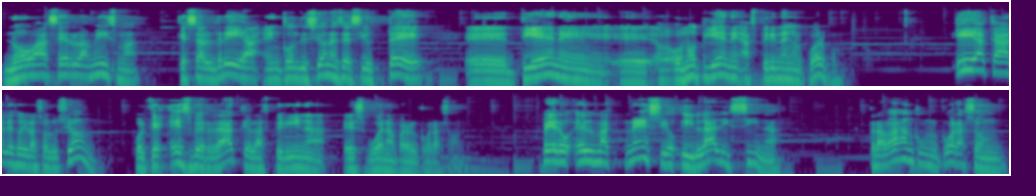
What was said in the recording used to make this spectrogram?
no va a ser la misma que saldría en condiciones de si usted eh, tiene eh, o no tiene aspirina en el cuerpo. Y acá les doy la solución, porque es verdad que la aspirina es buena para el corazón, pero el magnesio y la lisina trabajan con el corazón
